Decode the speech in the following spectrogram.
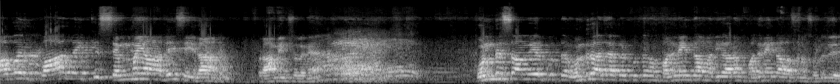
அவர் பார்வைக்கு செம்மையானதை செய்தான் ராமின் சொல்லுங்க. ஒன்று சாமியர் புத்தகம் ஒன்று ராஜாக்கள் புத்தகம் பதினைந்தாம் அதிகாரம் பதினைந்தாம் வசனம் சொல்லுது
